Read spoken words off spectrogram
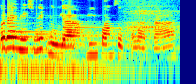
ก็ได้มีชีวิตอยู่อย่างมีความสุขตลอดกาล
